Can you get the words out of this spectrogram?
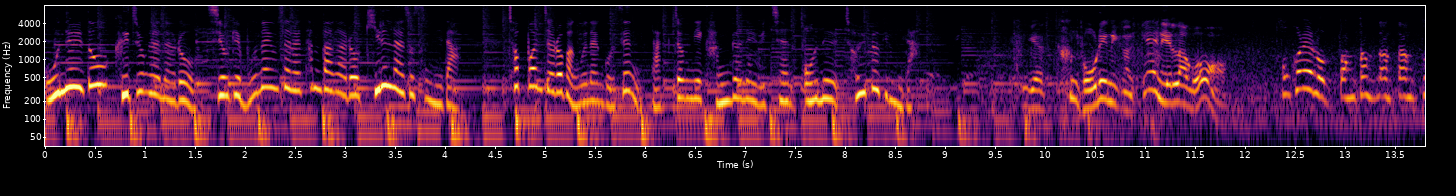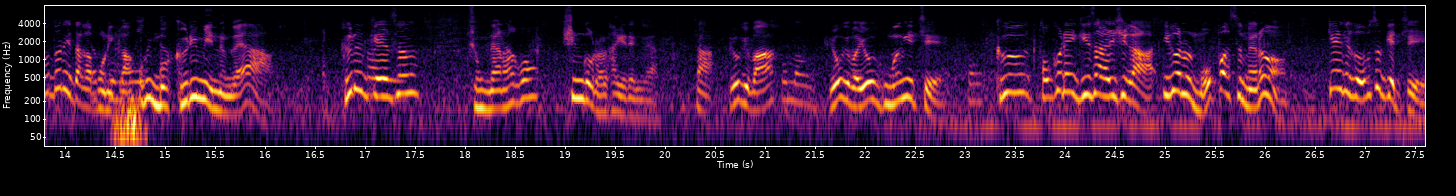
오늘도 그 중 하나로 지역의 문화유산을 탐방하러 길을 나섰습니다. 첫 번째로 방문한 곳은 낙정리 강변에 위치한 어느 절벽입니다. 이게 큰 돌이니까 깨내려고 포크레로 땅땅땅땅 두드리다가 보니까 어이 뭐. 그림이 있는 거야. 그렇게 해서 중단하고 신고를 하게 된 거야. 자 여기 봐. 구멍. 여기 봐 여기 구멍 있지. 그 포크레 기사 아저씨가 이거를 못 봤으면은 깨리가 없었겠지.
